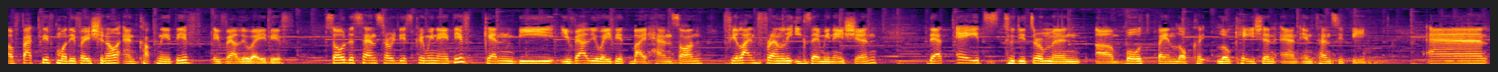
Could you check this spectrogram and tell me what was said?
affective motivational, and cognitive evaluative. So the sensory discriminative can be evaluated by hands-on feline-friendly examination that aids to determine um, both pain location and intensity. And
